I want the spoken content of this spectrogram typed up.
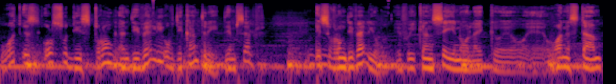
what is also the strong and the value of the country themselves. Mm-hmm. It's from the value. If we can say, you know, like uh, uh, one stamp,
